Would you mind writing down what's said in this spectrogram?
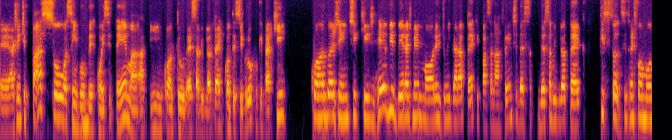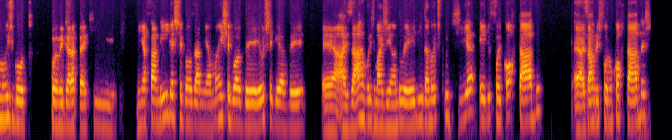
É, a gente passou a se envolver com esse tema, aqui, enquanto essa biblioteca, enquanto esse grupo que está aqui, quando a gente quis reviver as memórias de um igarapé que passa na frente dessa, dessa biblioteca, que se, se transformou num esgoto. Foi um igarapé que minha família chegou a usar, minha mãe chegou a ver, eu cheguei a ver é, as árvores margeando ele, e da noite para o dia ele foi cortado, é, as árvores foram cortadas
